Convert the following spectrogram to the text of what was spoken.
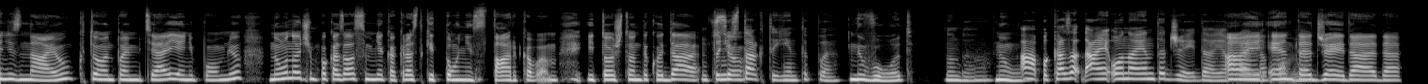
не знаю, кто он по MBTI, я не помню, но он очень показался мне как раз-таки Тони Старковым. И то, что он такой, да... Ну, Тони Старк-то ЕНТП. Ну вот. Ну да. Ну. А, показал... А, он INTJ, да, я. INTJ, да, да.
